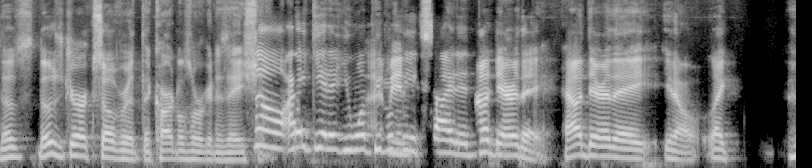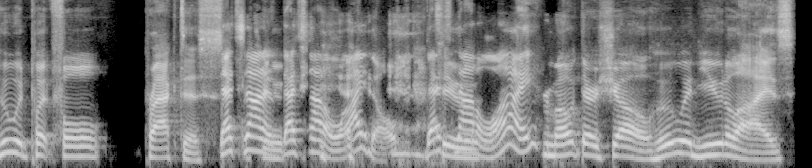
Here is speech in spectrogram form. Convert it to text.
Those those jerks over at the Cardinals organization. No, I get it. You want people I mean, to be excited. How dare they? How dare they? You know, like who would put full practice. That's not to, a that's not a lie though. That's not a lie. Promote their show. Who would utilize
